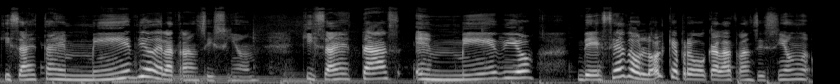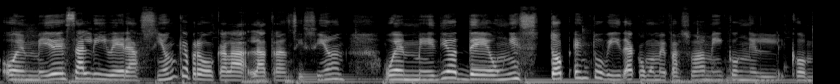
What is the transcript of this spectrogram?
Quizás estás en medio de la transición. Quizás estás en medio de ese dolor que provoca la transición o en medio de esa liberación que provoca la, transición o en medio de un stop en tu vida como me pasó a mí con, el, con,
